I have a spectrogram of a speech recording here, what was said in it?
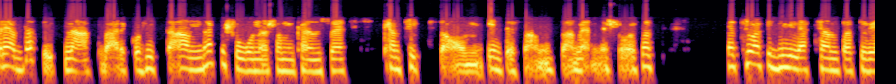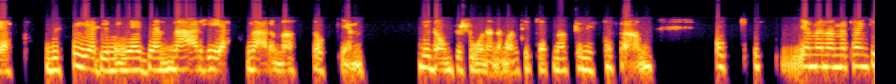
bredda sitt nätverk och hitta andra personer som kanske kan tipsa om intressanta människor. Så jag tror att det blir lätt hänt att du vet, du ser din egen närhet närmast och eh, det är de personerna man tycker att man ska lyfta fram. Och jag menar med tanke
